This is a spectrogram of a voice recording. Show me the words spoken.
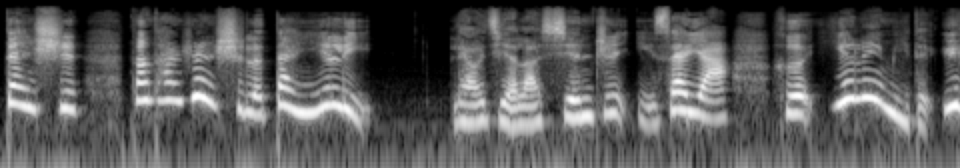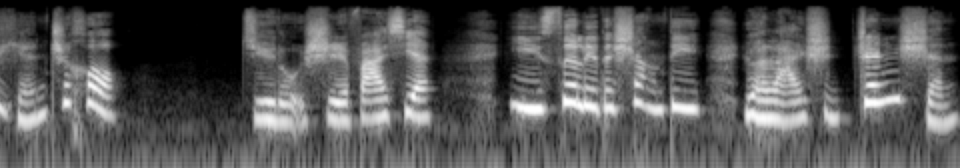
但是当他认识了但以里，了解了先知以赛亚和耶利米的预言之后，居鲁士发现以色列的上帝原来是真神。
